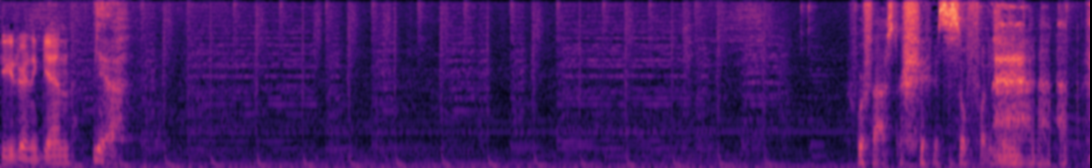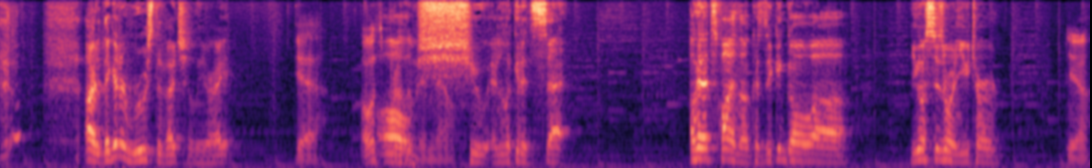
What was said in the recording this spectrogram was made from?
Giga Drain again. Yeah. We're faster. it's so funny. All right, they're gonna roost eventually, right? Yeah. Oh, it's Oh now. shoot! And look at it set. Okay, that's fine though, because you can go. uh You go Scizor and U-turn. Yeah.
